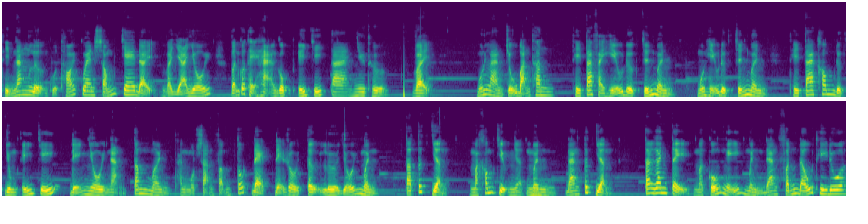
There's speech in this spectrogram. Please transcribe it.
thì năng lượng của thói quen sống che đậy và giả dối vẫn có thể hạ gục ý chí ta như thường. Vậy, muốn làm chủ bản thân thì ta phải hiểu được chính mình. Muốn hiểu được chính mình thì ta không được dùng ý chí để nhồi nặn tâm mình thành một sản phẩm tốt đẹp để rồi tự lừa dối mình. Ta tức giận mà không chịu nhận mình đang tức giận ta ganh tị mà cố nghĩ mình đang phấn đấu thi đua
